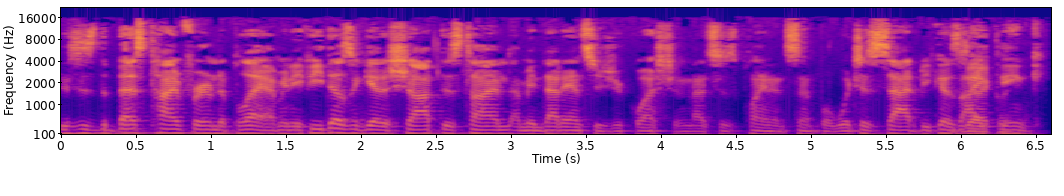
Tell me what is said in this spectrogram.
This is the best time for him to play. I mean, if he doesn't get a shot this time, I mean, that answers your question. That's just plain and simple, which is sad because Exactly. I think,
